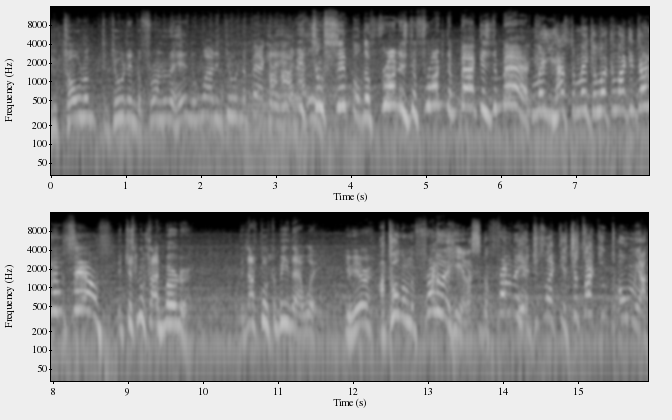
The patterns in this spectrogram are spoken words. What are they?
You told him to do it in the front of the head, and why did you do it in the back of the head? It's so simple. The front is the front, the back is the back. Man, he has to make it look like he done it himself. It just looks like murder. It's not supposed to be that way. You hear? I told him the front of the head. I said the front of the head, just like this, just like you told me. I,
